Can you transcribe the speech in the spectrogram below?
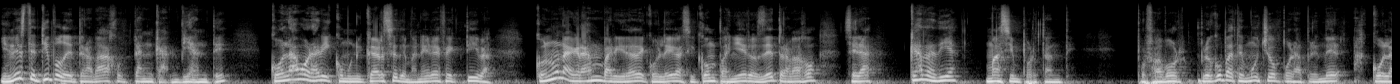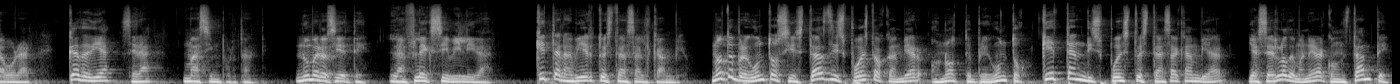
Y en este tipo de trabajo tan cambiante, colaborar y comunicarse de manera efectiva con una gran variedad de colegas y compañeros de trabajo será cada día más importante. Por favor, preocúpate mucho por aprender a colaborar. Cada día será más importante. Número 7. La flexibilidad. ¿Qué tan abierto estás al cambio? No te pregunto si estás dispuesto a cambiar o no, te pregunto qué tan dispuesto estás a cambiar y hacerlo de manera constante,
